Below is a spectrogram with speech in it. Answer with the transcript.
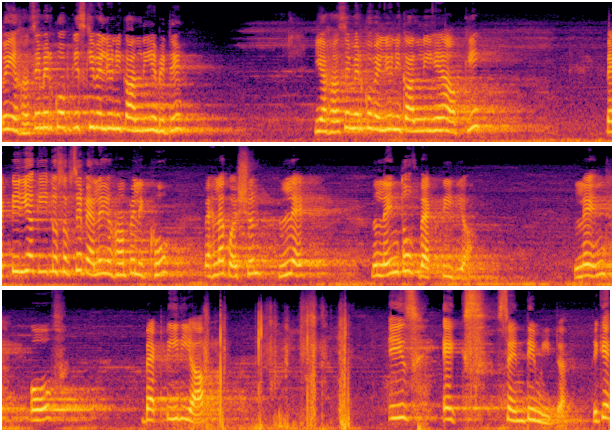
तो यहाँ से मेरे को अब किसकी वैल्यू निकालनी है बेटे? यहाँ से मेरे को वैल्यू निकालनी है आपकी बैक्टीरिया की। तो सबसे पहले यहाँ पे लिखो, पहला question let the length of bacteria of bacteria is x centimetre ठीक है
